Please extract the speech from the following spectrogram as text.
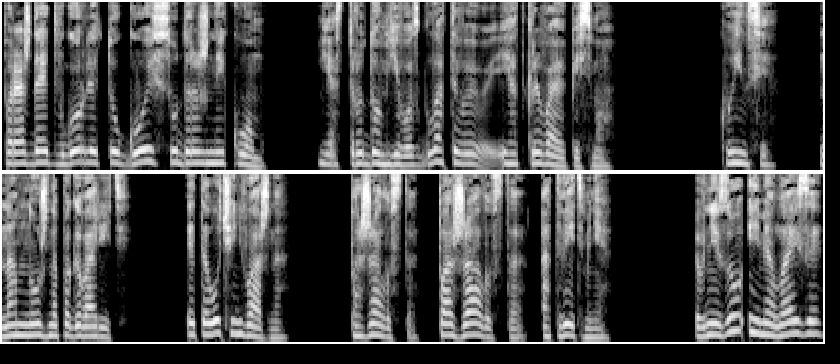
порождает в горле тугой судорожный ком. Я с трудом его сглатываю и открываю письмо. Куинси, нам нужно поговорить. Это очень важно. Пожалуйста, пожалуйста, ответь мне. Внизу имя Лайзы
